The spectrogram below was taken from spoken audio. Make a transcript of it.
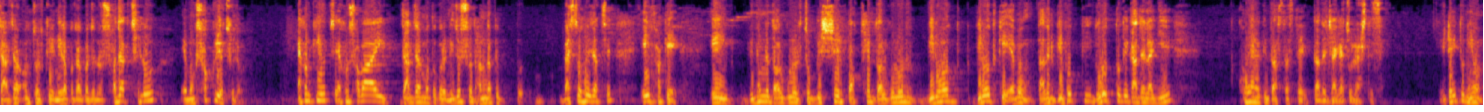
যার যার অঞ্চলকে নিরাপদ রাখবার জন্য সজাগ ছিল এবং সক্রিয় ছিল। এখন কি হচ্ছে? এখন সবাই যার যার মতো করে নিজস্ব ধান্দাতে ব্যস্ত হয়ে যাচ্ছে। এই ফাঁকে এই বিভিন্ন দলগুলোর চব্বিশের পক্ষের দলগুলোর বিরোধ, বিরোধকে এবং তাদের বিভক্তি, দূরত্বকে কাজে লাগিয়ে খুনেরা কিন্তু আস্তে আস্তে তাদের জায়গায় চলে আসতেছে। এটাই তো নিয়ম।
